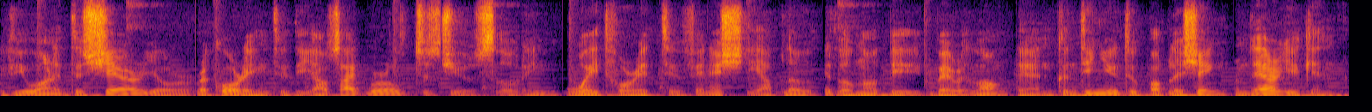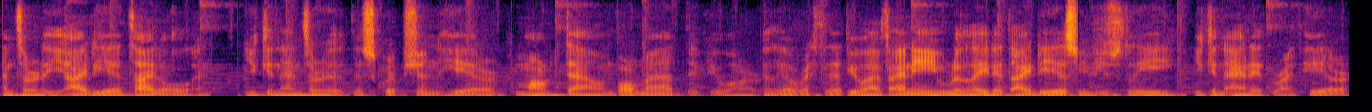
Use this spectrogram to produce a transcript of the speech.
If you wanted to share your recording to the outside world just choose loading. Wait for it to finish the upload. It will not be very long. Then continue to publishing. From there you can enter the idea title and you can enter a description here, markdown format if you are familiar with it. If you have any related ideas previously, you can add it right here.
